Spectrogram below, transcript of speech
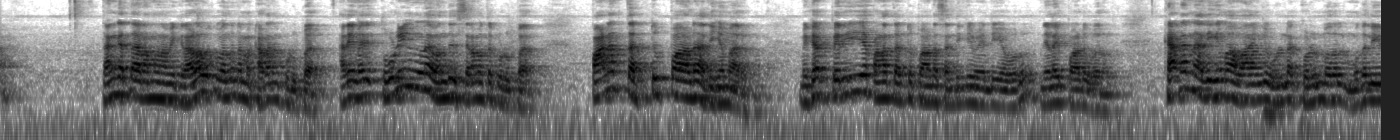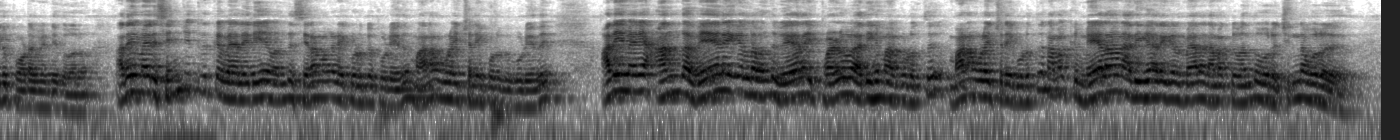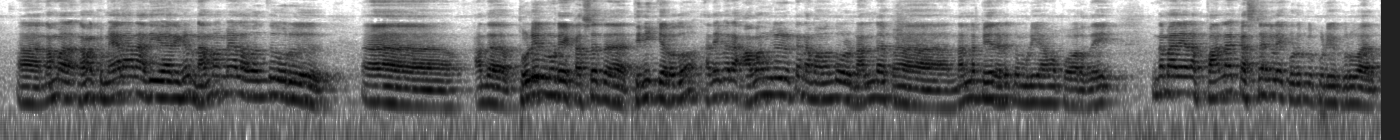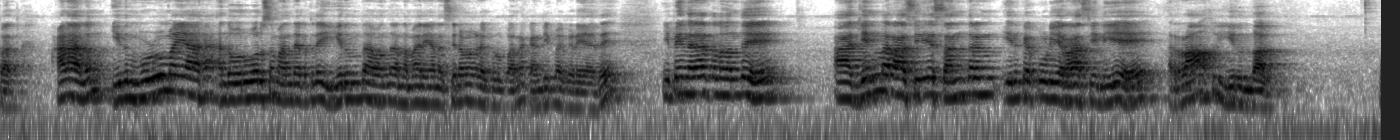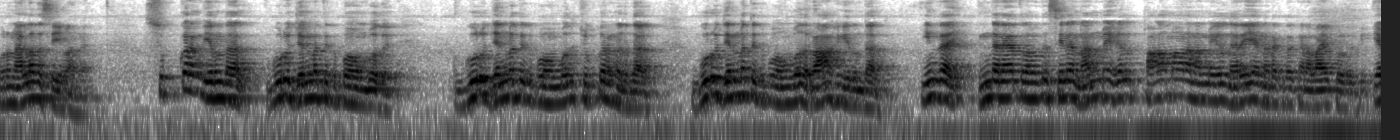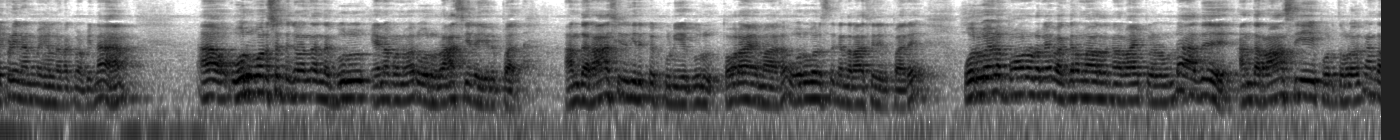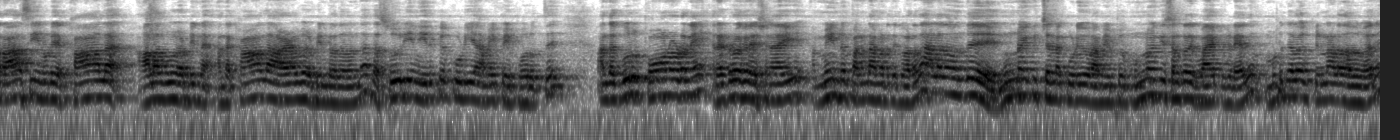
தங்கத்தை அடமானம் வைக்கிற அளவுக்கு வந்து நம்ம கடன் கொடுப்பார். அதே மாதிரி தொழிலில் வந்து சிரமத்தை கொடுப்பார். பணத்தட்டுப்பாடு அதிகமாக இருக்கும். மிகப்பெரிய பணத்தட்டுப்பாடை சந்திக்க வேண்டிய ஒரு நிலைப்பாடு வரும். கடன் அதிகமாக வாங்கி உள்ள கொள்முதல் முதலீடு போட வேண்டியது வரும். அதே மாதிரி செஞ்சிட்டு இருக்க வேலையிலேயே வந்து சிரமங்களை கொடுக்கக்கூடியது மன உளைச்சலை கொடுக்கக்கூடியது. அதே மாதிரி அந்த வேலைகளில் வந்து வேலை பழுவை அதிகமாக கொடுத்து மன உளைச்சலை கொடுத்து நமக்கு மேலான அதிகாரிகள் மேலே நமக்கு வந்து ஒரு சின்ன ஒரு நம்ம நமக்கு மேலான அதிகாரிகள் நம்ம மேலே வந்து ஒரு அந்த தொழிலினுடைய கஷ்டத்தை திணிக்கிறதும் அதே மாதிரி அவங்கக்கிட்ட நம்ம வந்து ஒரு நல்ல நல்ல பேர் எடுக்க முடியாமல் போகிறதே இந்த மாதிரியான பல கஷ்டங்களை கொடுக்கக்கூடிய குருவாக இருப்பார். ஆனாலும் இது முழுமையாக அந்த ஒரு வருஷம் அந்த இடத்துல இருந்தால் வந்து அந்த மாதிரியான சிரமங்களை கொடுப்பாருன்னா கண்டிப்பாக கிடையாது. இப்போ இந்த நேரத்தில் வந்து ஜென்ம ராசிலேயே சந்திரன் இருக்கக்கூடிய ராசியிலேயே ராகு இருந்தால் ஒரு நல்லதை செய்வாங்க. சுக்கரன் இருந்தால் குரு ஜென்மத்துக்கு போகும்போது குரு ஜென்மத்துக்கு போகும்போது சுக்கிரன் இருந்தால் குரு ஜென்மத்துக்கு போகும்போது ராகு இருந்தால் இந்த இந்த நேரத்தில் வந்து சில நன்மைகள் பலமான நன்மைகள் நிறைய நடக்கிறதுக்கான வாய்ப்புகள் இருக்குது எப்படி நன்மைகள் நடக்கும் அப்படின்னா ஒரு வருஷத்துக்கு வந்து அந்த குரு என்ன பண்ணுவார்? ஒரு ராசியில் இருப்பார். அந்த ராசியில் இருக்கக்கூடிய குரு தோராயமாக ஒரு வருஷத்துக்கு அந்த ராசியில் இருப்பார். ஒருவேளை போன உடனே வக்கரமாகிறதுக்கான வாய்ப்புகள் உண்டு. அது அந்த ராசியை பொறுத்தவரைக்கும் அந்த ராசியினுடைய கால அளவு அப்படின்னு அந்த கால அளவு அப்படின்றது வந்து அந்த சூரியன் இருக்கக்கூடிய அமைப்பை பொறுத்து அந்த குரு போன உடனே ரெட்ரோகிரேஷன் ஆகி மீண்டும் பன்னெண்டாம் இடத்துக்கு வர்றது அல்லது வந்து முன்னோக்கி செல்லக்கூடிய ஒரு அமைப்பு. முன்னோக்கி செல்றதுக்கு வாய்ப்பு கிடையாது. முடிஞ்ச அளவுக்கு பின்னால் வருவார்.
